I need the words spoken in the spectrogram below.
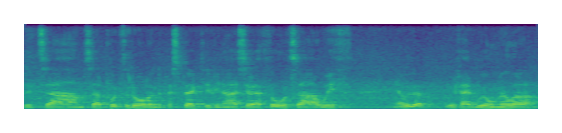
But um, so it puts it all into perspective, you know. So our thoughts are with, you know, we've got we've had Will Miller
